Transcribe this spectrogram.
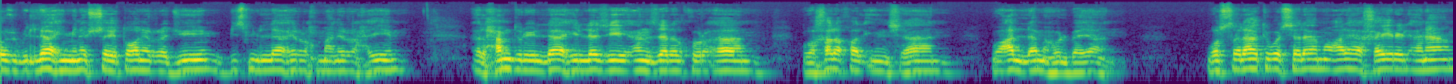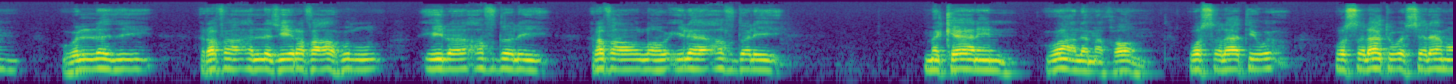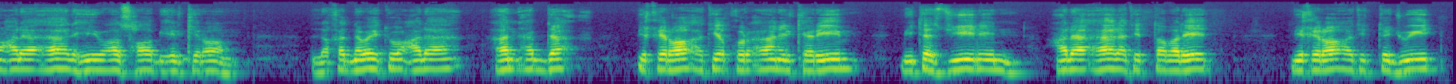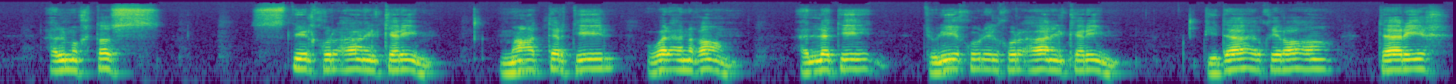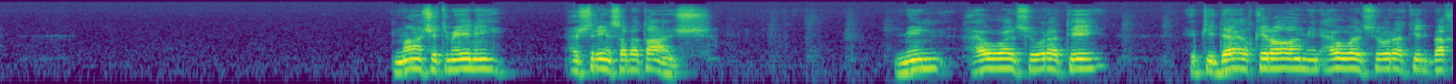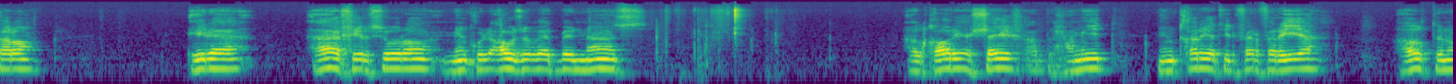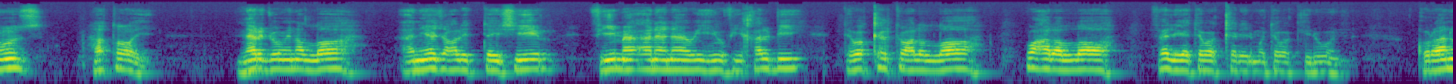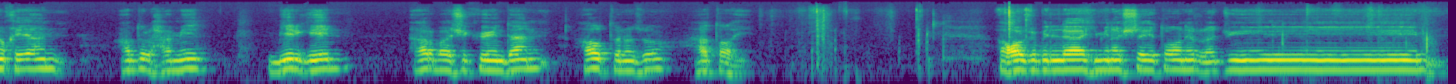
أعوذ بالله من الشيطان الرجيم. بسم الله الرحمن الرحيم. الحمد لله الذي أنزل القرآن وخلق الإنسان وعلمه البيان. والصلاة والسلام على خير الأنام والذي رفع الذي رفعه إلى أفضل رفعه الله إلى أفضل مكان وأعلى مقام. والصلاة والصلاة والسلام على آله وأصحابه الكرام. لقد نويت على أن أبدأ بقراءة القرآن الكريم بتسجيل على آلة الطبليت بقراءة التجويد المختص للقرآن الكريم مع الترتيل والأنغام التي تليق للقرآن الكريم. ابتداء القراءة تاريخ 12 8 2017 من أول سورة ابتداء القراءة من أول سورة البقرة إلى آخر سورة من قل أعوذ برب الناس. القارئ الشيخ عبد الحميد من قرية الفرفرية. الطنوز هطاي نرجو من الله أن يجعل التيسير فيما أنا ناويه في قلبي توكلت على الله وعلى الله فليتوكل المتوكلون Kur'an okuyan Abdülhamid Birgin Arbaşı köyünden Altınuzu Hatay. Euzu billahi mineşşeytanirracim.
